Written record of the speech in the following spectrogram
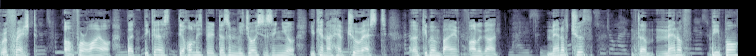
refreshed uh, for a while, but because the Holy Spirit doesn't rejoices in you, you cannot have true rest uh, given by Father God. Men of truth, the men of people,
